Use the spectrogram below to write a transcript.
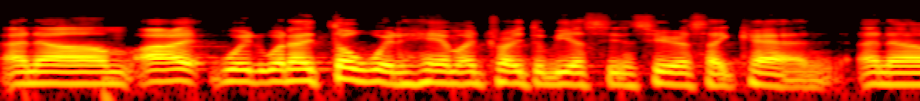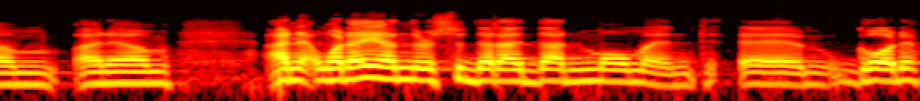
And um, I, when I talk with him, I try to be as sincere as I can. And, um, and um, and what I understood that at that moment, um, God,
